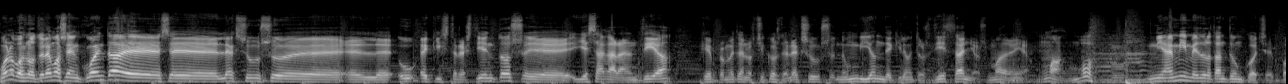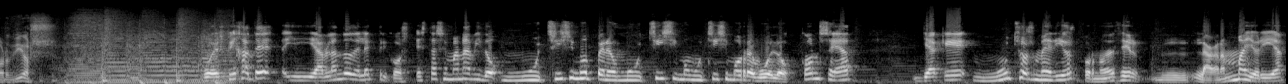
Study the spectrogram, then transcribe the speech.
Bueno, pues lo tenemos en cuenta, es el Lexus eh, el UX300 eh, y esa garantía que prometen los chicos de Lexus de un millón de kilómetros, 10 años, madre mía. Ni a mí me dura tanto un coche, por Dios. Pues fíjate, y hablando de eléctricos, esta semana ha habido muchísimo, pero muchísimo, muchísimo revuelo con SEAT, ya que muchos medios, por no decir la gran mayoría,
